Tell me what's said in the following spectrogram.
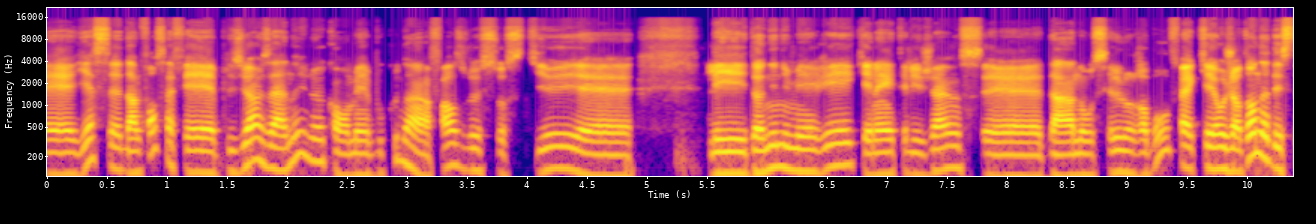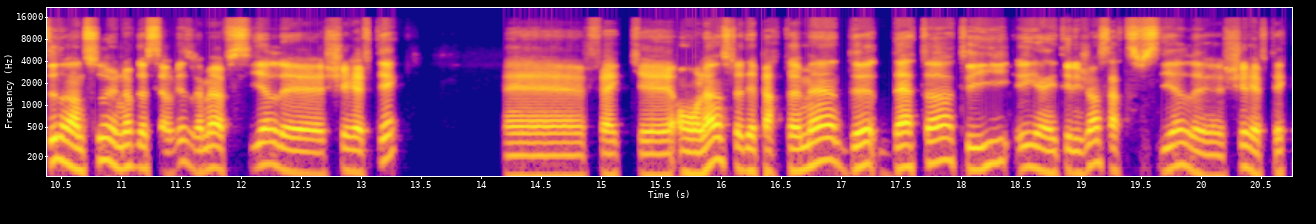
yes, dans le fond, ça fait plusieurs années qu'on met beaucoup d'emphase sur ce qui est les données numériques et l'intelligence dans nos cellules robots. Fait qu'aujourd'hui, on a décidé de rendre ça une offre de service vraiment officielle chez RevTech. Euh, fait qu'on lance le département de data, TI et intelligence artificielle euh, chez RevTech.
